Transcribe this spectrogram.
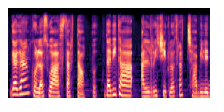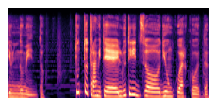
Gagan con la sua startup dà vita al riciclo tracciabile di un indumento tutto tramite l'utilizzo di un QR code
